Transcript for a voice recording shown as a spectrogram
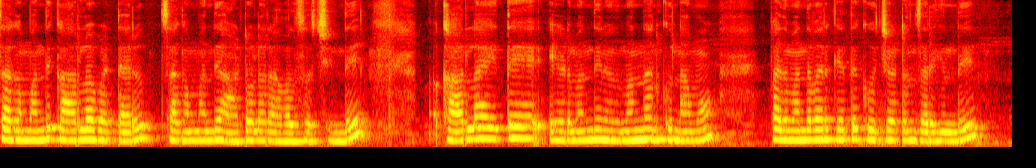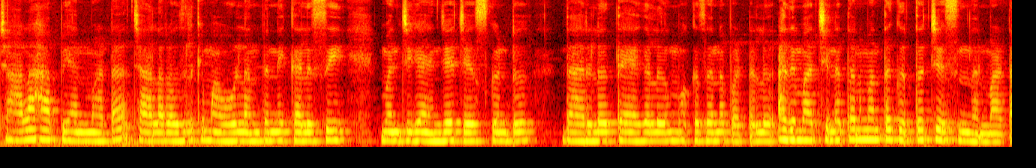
సగం మంది కారులో పట్టారు. సగం మంది ఆటోలో రావాల్సి వచ్చింది. కారులో అయితే ఏడు మంది ఎనిమిది మంది అనుకున్నాము. పది మంది వరకు అయితే కూర్చోవటం జరిగింది. చాలా హ్యాపీ అనమాట చాలా రోజులకి మా ఊళ్ళందరినీ కలిసి మంచిగా ఎంజాయ్ చేసుకుంటూ దారిలో తేగలు మొక్కజొన్న పట్టలు అది మా చిన్నతనం అంతా గుర్తొచ్చేసింది అనమాట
